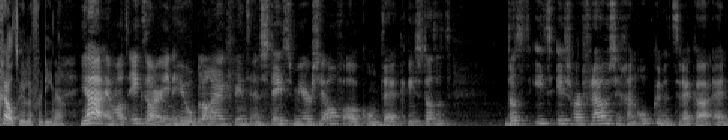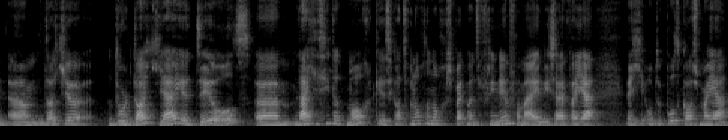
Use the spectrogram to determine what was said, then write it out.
geld willen verdienen. Ja, en wat ik daarin heel belangrijk vind en steeds meer zelf ook ontdek, is dat het, dat het iets is waar vrouwen zich aan op kunnen trekken. En ehm, dat je, doordat jij het deelt, ehm, laat je zien dat het mogelijk is. Ik had vanochtend nog een gesprek met een vriendin van mij en die zei van ja, weet je, op de podcast, maar ja,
